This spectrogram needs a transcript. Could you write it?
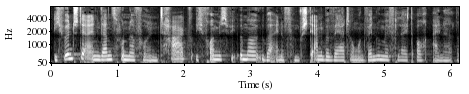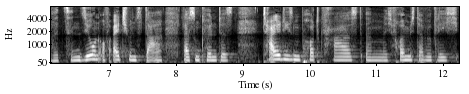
Ich wünsche dir einen ganz wundervollen Tag. Ich freue mich wie immer über eine 5-Sterne-Bewertung und wenn du mir vielleicht auch eine Rezension auf iTunes da lassen könntest, teil diesen Podcast. Ähm, ich freue mich da wirklich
